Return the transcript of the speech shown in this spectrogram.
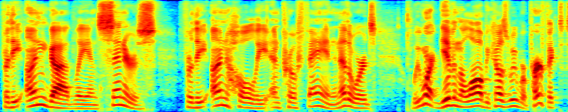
for the ungodly and sinners, for the unholy and profane. In other words, we weren't given the law because we were perfect,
